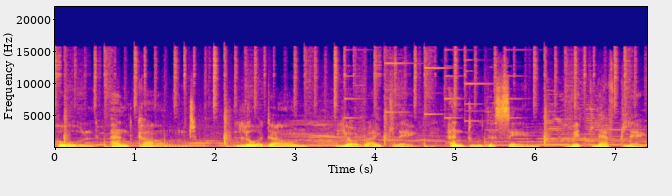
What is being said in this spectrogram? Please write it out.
Hold and count. Lower down your right leg and do the same with left leg.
